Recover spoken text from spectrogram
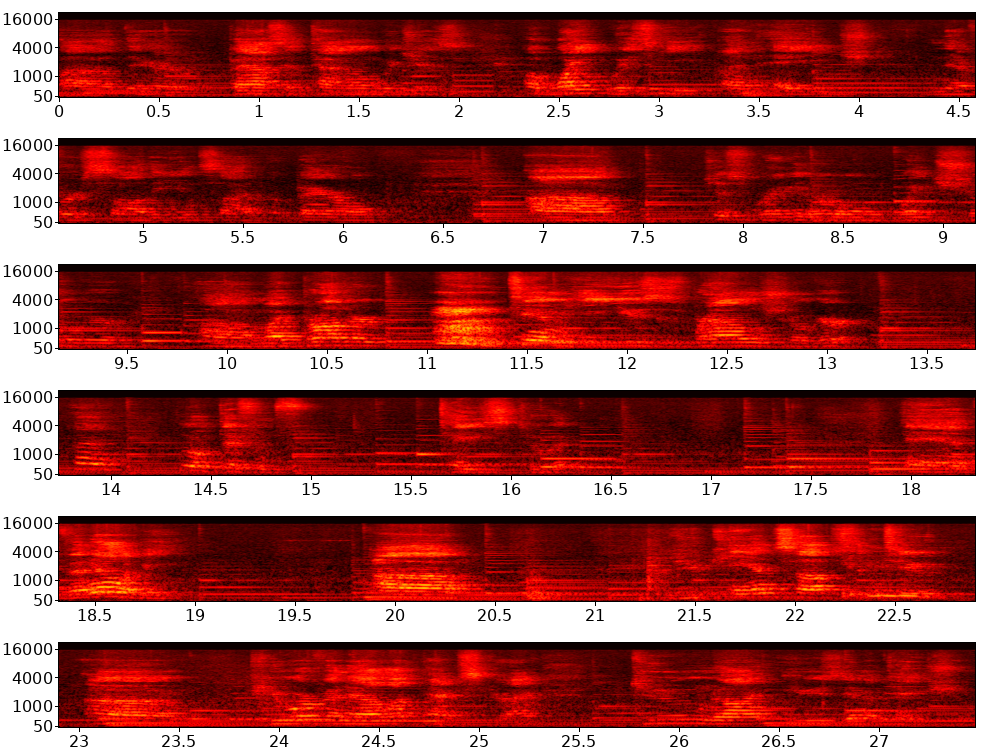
uh, their Bassettown, which is a white whiskey, unaged, never saw the inside of a barrel. Uh, just regular old white sugar. Uh, my brother Tim, he uses brown sugar. Eh, A little different taste to it. And vanilla bean. Uh, you can substitute uh, pure vanilla extract. Do not use imitation.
